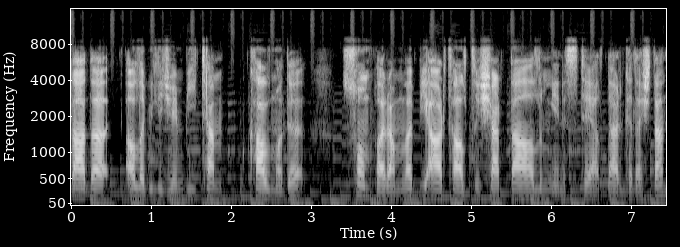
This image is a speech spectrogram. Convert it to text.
Daha da alabileceğim bir item kalmadı. Son paramla bir artı altı şart daha aldım yeni siteye adlı arkadaştan.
